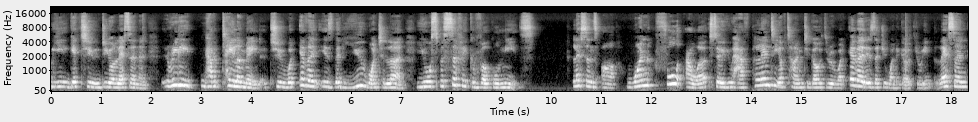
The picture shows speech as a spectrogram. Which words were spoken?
we get to do your lesson and really have it tailor-made to whatever it is that you want to learn, your specific vocal needs. Lessons are one full hour so you have plenty of time to go through whatever it is that you want to go through in the lesson.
